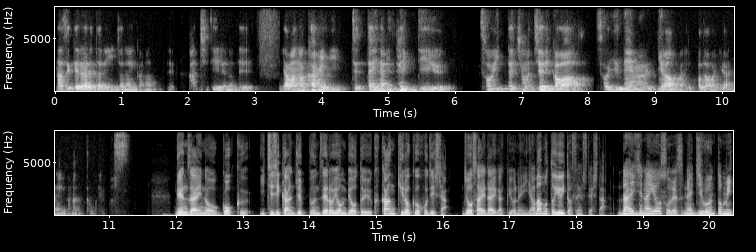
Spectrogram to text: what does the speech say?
名付けられたらいいんじゃないかなって感じているので、山の神に絶対なりたいっていう、そういった気持ちよりかは、そういうネームにはあんまりこだわりはないかなと思います。現在の5区1時間10分04秒という区間記録保持者城西大学4年山本唯斗選手でした。大事な要素ですね。自分と向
